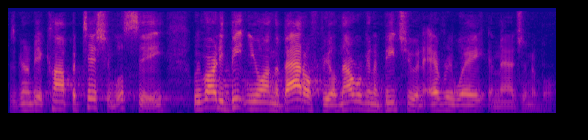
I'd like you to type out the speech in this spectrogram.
There's going to be a competition. We'll see. We've already beaten you on the battlefield. Now we're going to beat you in every way imaginable.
